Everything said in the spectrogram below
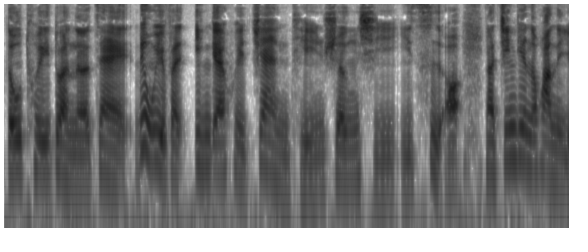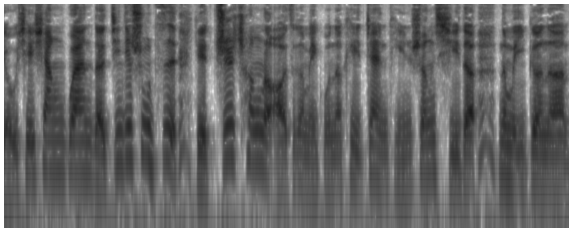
都推断呢，在六月份应该会暂停升息一次啊。那今天的话呢，有一些相关的经济数字也支撑了啊，这个美国呢可以暂停升息的那么一个呢。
